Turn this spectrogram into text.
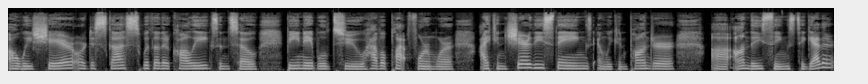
always share or discuss with other colleagues. And so being able to have a platform where I can share these things and we can ponder uh, on these things together,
